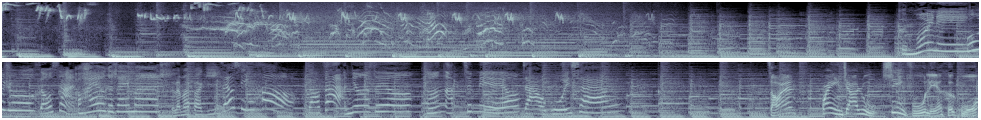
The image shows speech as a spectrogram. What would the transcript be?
Good morning. Bonjour. 早安。 오하요 고자이마스. Selamat pagi. 早醒好。早安。 안녕하세요. 저는 아침이에요. 早不一상，早安，欢迎加入幸福联合国，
